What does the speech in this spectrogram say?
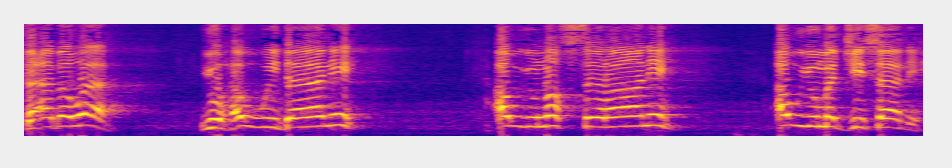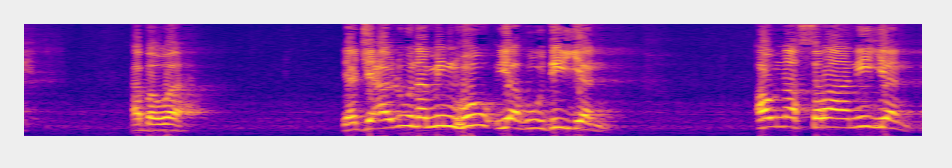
فأبواه يهودانه أو ينصرانه أو يمجسانه. أبواه يجعلون منه يهوديا. أو نصرانيا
